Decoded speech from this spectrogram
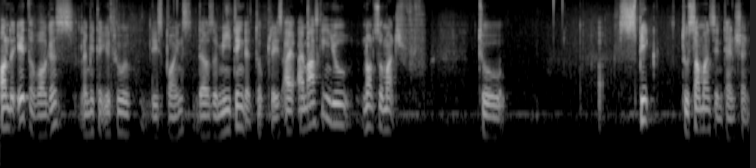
On the 8th of August, let me take you through these points. There was a meeting that took place. I, I'm asking you not so much to uh, speak to someone's intention,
